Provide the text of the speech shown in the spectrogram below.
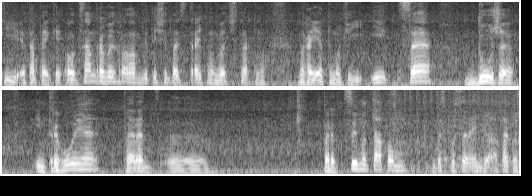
ті етапи, які Олександра виграла в 2023-му, 2024-му виграє Тимофій. І це дуже інтригує перед, е, перед цим етапом безпосередньо, а також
